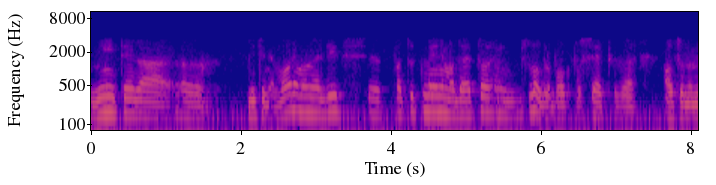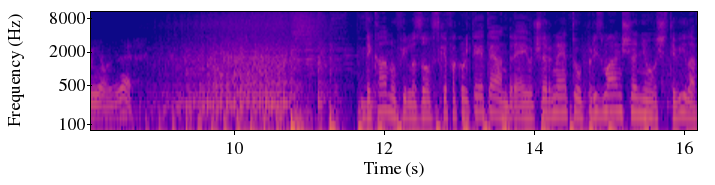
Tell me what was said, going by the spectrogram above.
mi tega uh, niti ne moremo narediti, pa tudi menimo, da je to en zelo globok poseg v avtonomijo univerze. Dekanu filozofske fakultete Andreju Črnetu pri zmanjšanju števila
